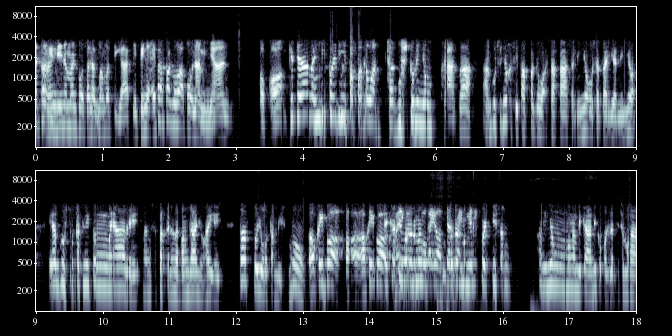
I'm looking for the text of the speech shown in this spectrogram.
Senator, hindi naman po sa nagmamatigas. Ipina- ipapagawa po namin yan. Opo. Kaya nga, hindi pwedeng ipapagawa sa gusto ninyong kasa. Ang gusto niyo kasi papagawa sa kasa ninyo o sa talyan ninyo. Eh, ang gusto kasi nitong may-ari ng sasakyan na nabangga nyo, hi, sa Toyota mismo. Okay po. Okay po. Eh, kasi wala naman kayo after wala 5 namang minutes. expertise ang, ang inyong mga mekaniko pagdating sa mga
